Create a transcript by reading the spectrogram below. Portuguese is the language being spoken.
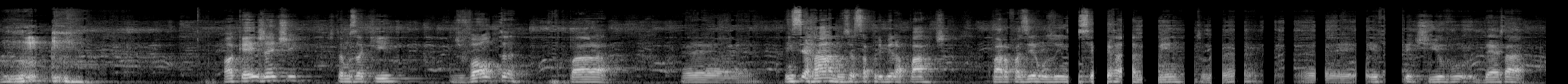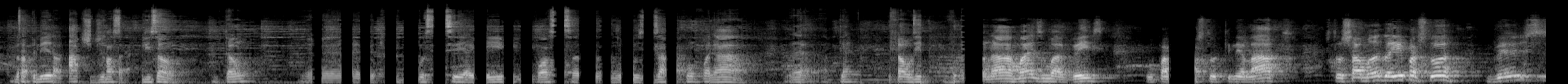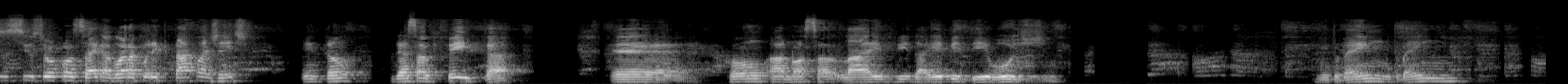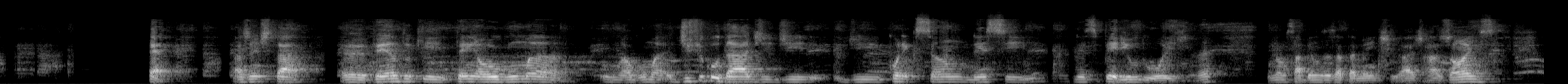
Ok, gente, estamos aqui de volta para é, encerrarmos essa primeira parte, para fazermos o encerramento né, é, efetivo dessa, dessa primeira parte de nossa lição. Então, é, que você aí possa nos acompanhar né, até o finalzinho. Vou mais uma vez o pastor Quinelato. Estou chamando aí, pastor. Veja se o senhor consegue agora conectar com a gente. Então, dessa feita é, com a nossa live da EBD hoje. Muito bem, muito bem. É, a gente está é, vendo que tem alguma alguma dificuldade de, de conexão nesse, nesse período hoje. Né? Não sabemos exatamente as razões,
